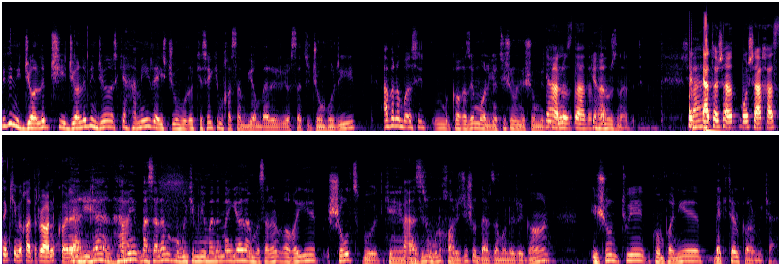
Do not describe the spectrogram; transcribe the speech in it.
می‌دونی جالب چیه جالب اینجاست که همه رئیس جمهورها کسایی که می‌خواستن بیان برای ریاست جمهوری اولا باعث کاغذ مالیاتیشون رو نشون میده که هنوز نداده. که هنوز نداده. شرکتاش هنوز مشخص نیست کی می‌خواد ران کنه. دقیقا. همه مثلا موقعی که می اومدن من یادم مثلا آقای شولتز بود که بله. وزیر امور خارجه شد در زمان رگان. ایشون توی کمپانی بکتل کار می‌کرد.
